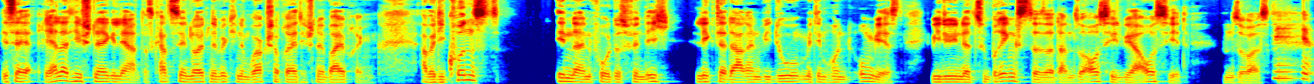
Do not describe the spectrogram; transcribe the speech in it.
ist ja relativ schnell gelernt. Das kannst du den Leuten ja wirklich in einem Workshop relativ schnell beibringen. Aber die Kunst in deinen Fotos, finde ich, liegt ja darin, wie du mit dem Hund umgehst, wie du ihn dazu bringst, dass er dann so aussieht, wie er aussieht und sowas. Ja.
